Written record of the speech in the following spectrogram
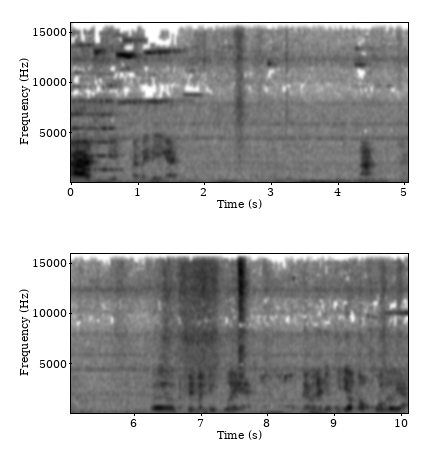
ตายบางทีมันไม่นี่ไงฮะเออ มันเป็นวันหยุดด้วยไงแต่มันจะหยุดทีเดียวสองคนเลยอะ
